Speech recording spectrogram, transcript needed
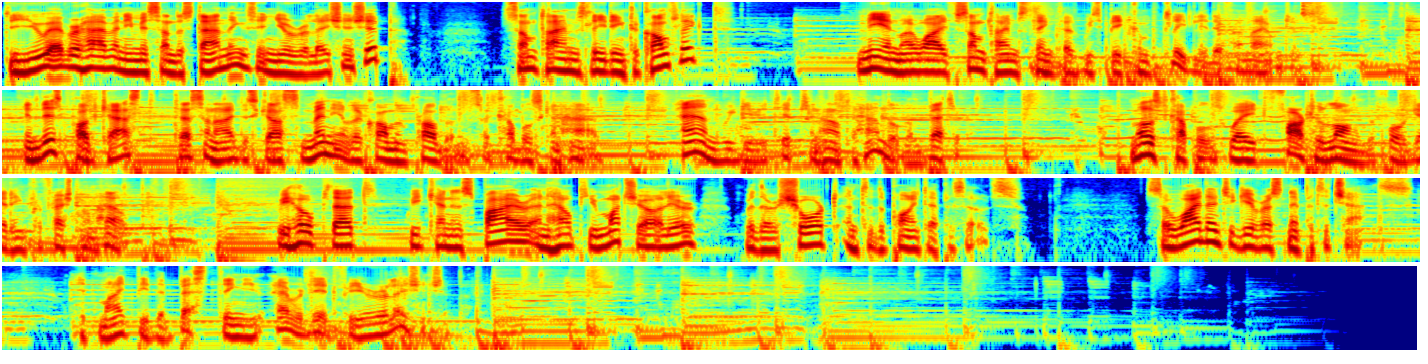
Do you ever have any misunderstandings in your relationship? Sometimes leading to conflict? Me and my wife sometimes think that we speak completely different languages. In this podcast, Tess and I discuss many of the common problems that couples can have, and we give you tips on how to handle them better. Most couples wait far too long before getting professional help. We hope that we can inspire and help you much earlier with our short and to the point episodes. So why don't you give our snippets a chance? It might be the best thing you ever did for your relationship.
